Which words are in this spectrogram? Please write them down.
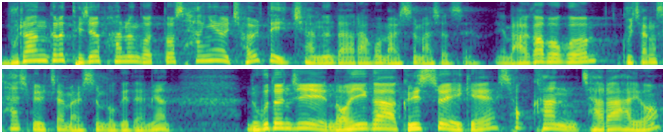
물 한 그릇 대접하는 것도 상의를 절대 잃지 않는다라고 말씀하셨어요. 마가복음 9장 41절 말씀 보게 되면 누구든지 너희가 그리스도에게 속한 자라 하여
